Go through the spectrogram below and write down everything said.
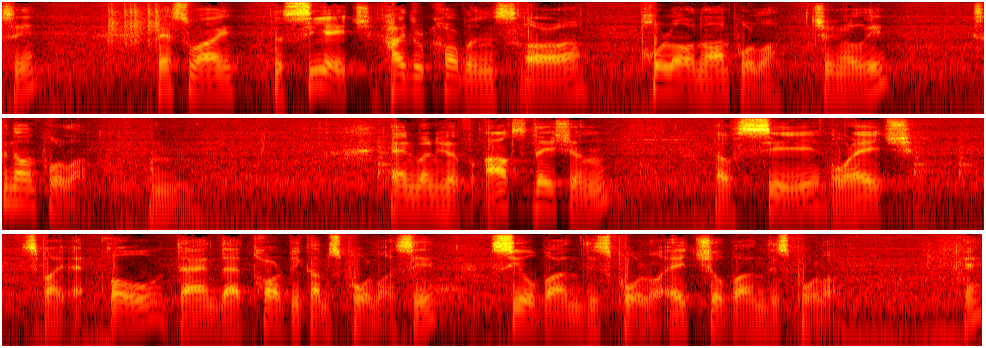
See? That's why the CH hydrocarbons are polar or non-polar, generally. It's non-polar. Hmm. And when you have oxidation of C or H by O, then that part becomes polar. See? CO bond is polar, HO bond is polar. Okay?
